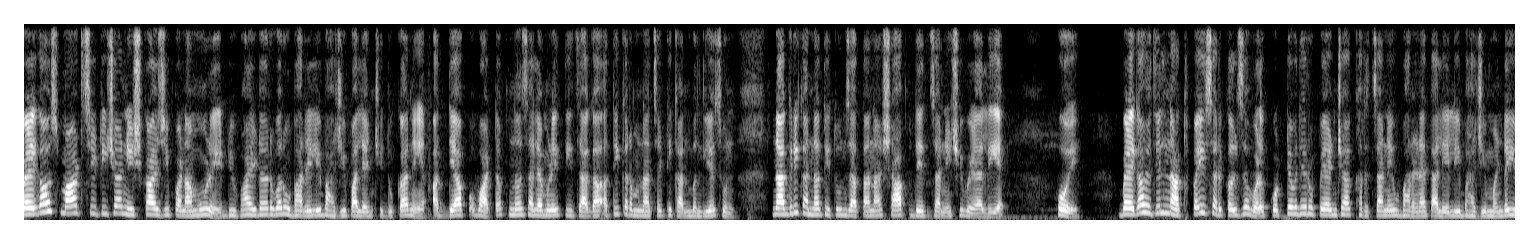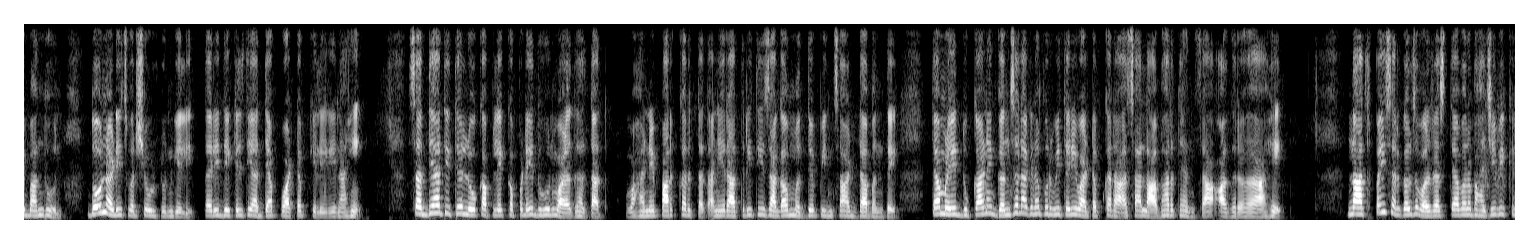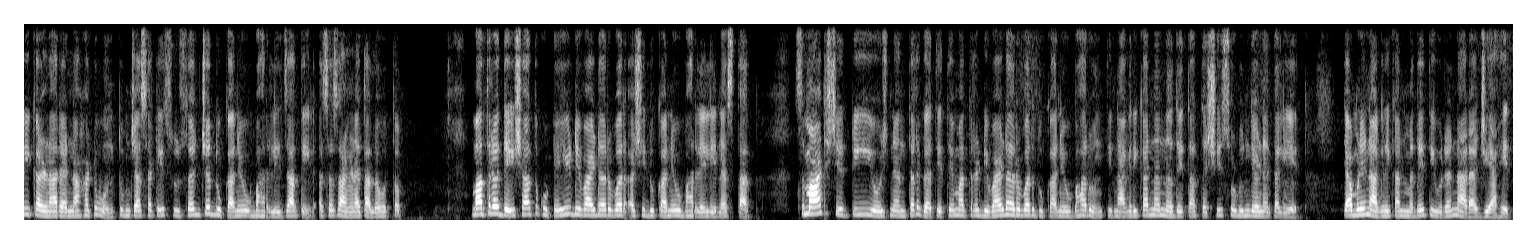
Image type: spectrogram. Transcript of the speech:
Belgaum smart सिटीच्या निष्काळजीपणामुळे डिव्हायडरवर उभारलेली भाजीपाल्यांची दुकाने अद्याप वाटप न झाल्यामुळे ती जागा अतिक्रमणाचे ठिकाण बनली असून नागरिकांना तिथून जाताना शाप देत जाण्याची वेळ आली आहे. होय बेळगाव येथील नाथपई सर्कलजवळ कोट्यवधी रुपयांच्या खर्चाने उभारण्यात आलेली भाजी मंडई बांधून दोन अडीच वर्षे उलटून गेली तरी देखील ती अद्याप वाटप केलेली नाही. सध्या तिथे लोक आपले कपडे धुवून वाळत घालतात वाहने पार्क करतात आणि रात्री ती जागा मद्यपींचा अड्डा बनते. त्यामुळे दुकाने गंज लागण्यापूर्वी तरी वाटप करा असा लाभार्थ्यांचा आग्रह आहे. नाथपाई सर्कलजवळ रस्त्यावर भाजी विक्री करणाऱ्यांना हटवून तुमच्यासाठी सुसज्ज दुकाने उभारली जातील असं सांगण्यात आलं होतं. मात्र देशात कुठेही डिव्हायडरवर अशी दुकाने उभारलेली नसतात. स्मार्ट सिटी योजनेअंतर्गत येथे मात्र डिव्हायडरवर दुकाने उभारून ती नागरिकांना न देता तशी सोडून देण्यात आली आहेत. त्यामुळे नागरिकांमध्ये तीव्र नाराजी आहेत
